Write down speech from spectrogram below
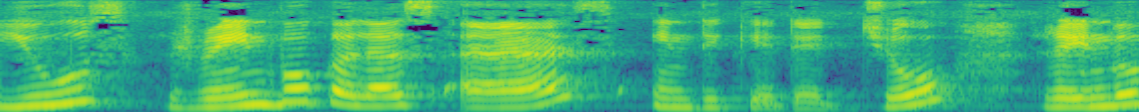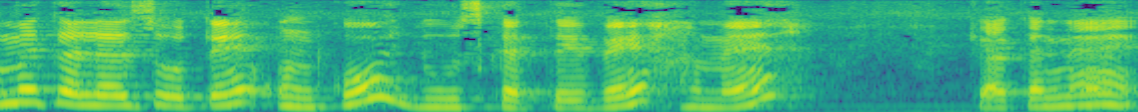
use rainbow colours as indicated जो रेनबो में कलर्स होते हैं, उनको यूज़ करते हुए हमें क्या करना है?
